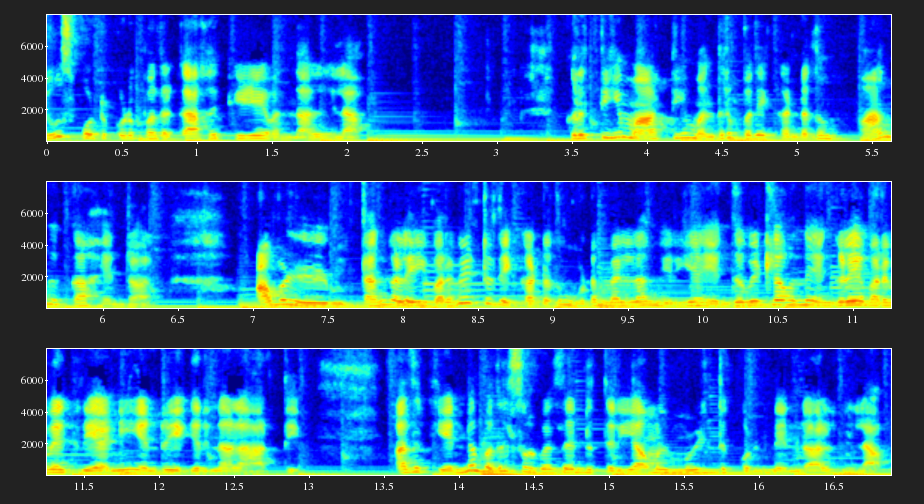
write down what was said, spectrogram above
ஜூஸ் போட்டு கொடுப்பதற்காக கீழே வந்தாள் நிலா. கிருத்தியும் ஆர்த்தியும் வந்திருப்பதைக் கண்டதும் வாங்கக்கா என்றாள். அவள் தங்களை வரவேற்றதைக் கண்டதும் உடம்பெல்லாம் எரிய எங்க வீட்டுல வந்து எங்களே வரவேற்கிறியா நீ? என்று எகிறினாள் ஆர்த்தி. அதுக்கு என்ன பதில் சொல்வது? என்று தெரியாமல் முழித்துக் கொண்டு நின்றாள் நிலா.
